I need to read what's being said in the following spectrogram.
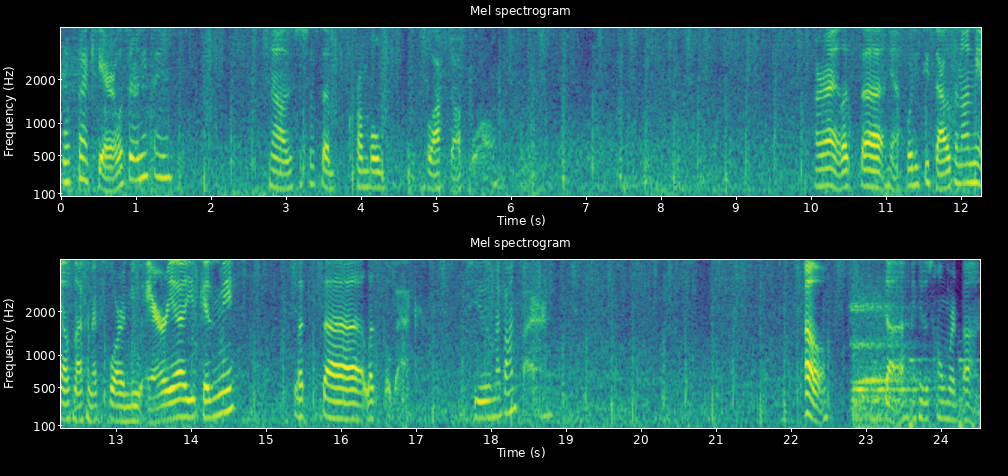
What's back here? Was there anything? No, this is just a crumbled, blocked off wall. Alright, let's, uh, yeah, 42,000 on me. I was not gonna explore a new area. Are you kidding me? Let's, uh, let's go back to my bonfire. Oh, duh. I can just homeward bound.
